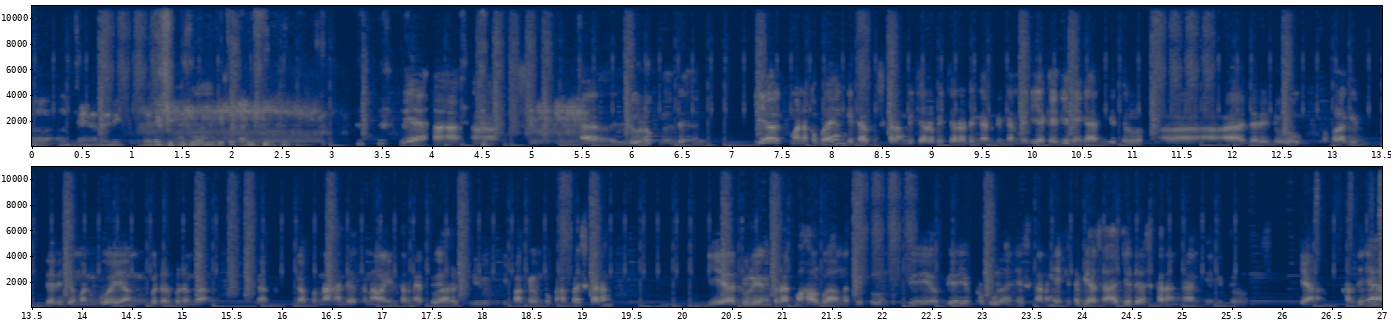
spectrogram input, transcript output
uh, uh, kayak ready ready gitu kan Iya, ah, ah, ah. Eh, dulu ya mana kebayang kita sekarang bicara-bicara dengan dengan media kayak gini kan gitu loh. Eh, eh, dari dulu apalagi dari zaman gue yang benar-benar nggak nggak pernah ada kenal internet tuh harus di- dipakai untuk apa sekarang ya dulu yang internet mahal banget gitu untuk biaya biaya per bulannya sekarang ya kita biasa aja dah sekarang kan kayak gitu. Ya artinya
